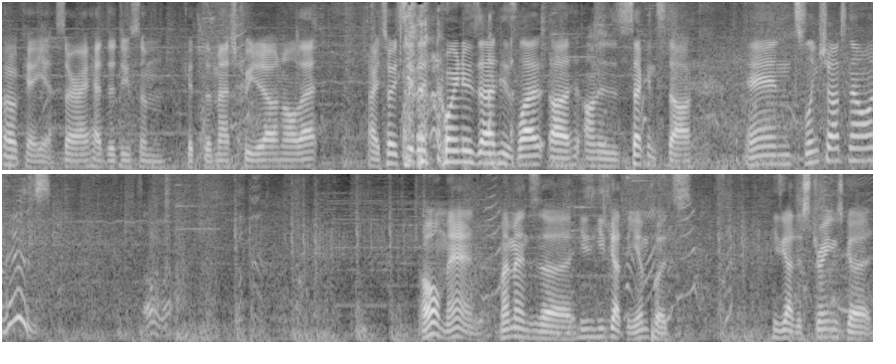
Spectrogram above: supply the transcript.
Okay, yeah. Sorry, I had to do some get the match tweeted out and all that. All right, so I see that Koinu's at his uh, on his second stock, and Slingshot's now on his. Oh wow. Oh man, my man's uh he's he's got the inputs. He's got his strings good,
